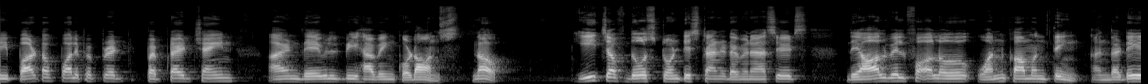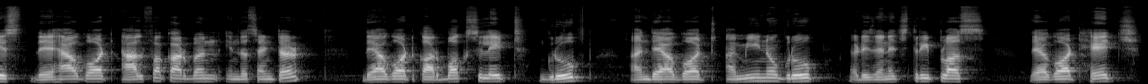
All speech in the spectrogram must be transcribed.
be part of polypeptide chain and they will be having codons. Now each of those 20 standard amino acids they all will follow one common thing and that is they have got alpha carbon in the center they have got carboxylate group and they have got amino group that is NH3 plus they have got H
